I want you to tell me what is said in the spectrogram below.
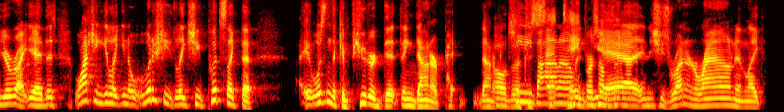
You're right. Yeah, this watching you like you know what is she like? She puts like the it wasn't the computer di- thing down her down her Oh, the bikini cassette bottom tape and- or something? Yeah, and she's running around and like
